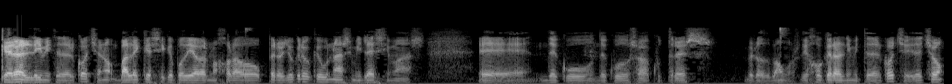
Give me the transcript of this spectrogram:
que era el límite del coche, ¿no? Vale que sí que podía haber mejorado, pero yo creo que unas milésimas eh, de, Q, de Q2 a Q3, pero vamos, dijo que era el límite del coche y de hecho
